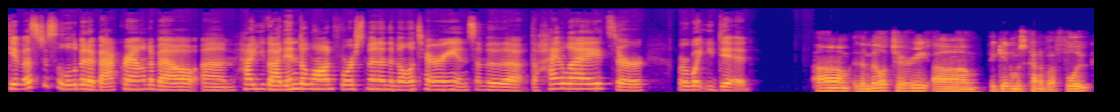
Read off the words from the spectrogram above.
give us just a little bit of background about um, how you got into law enforcement and the military and some of the, the highlights or or what you did? Um, the military, um, again, was kind of a fluke.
